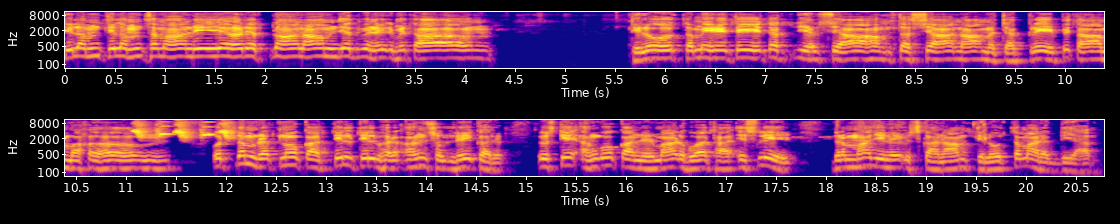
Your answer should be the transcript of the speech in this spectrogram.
तिलम तिलम समानीय रत्नानाम यद विनिर्मिता तिलोत्तमे ते तस्याम तस्या नाम चक्रे पितामह। उत्तम रत्नों का तिल तिल भर अंश लेकर उसके अंगों का निर्माण हुआ था, इसलिए ब्रह्मा जी ने उसका नाम तिलोत्तमा रख दिया।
